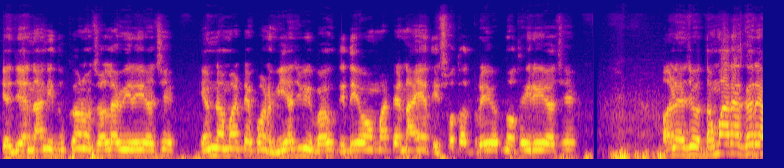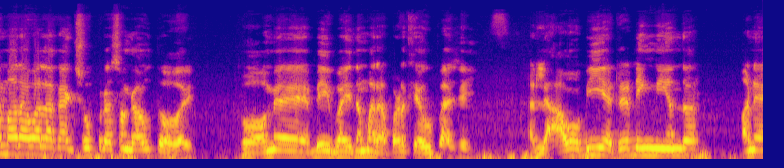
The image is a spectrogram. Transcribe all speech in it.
કે જે નાની દુકાનો ચલાવી રહ્યા છે, એમના માટે પણ વ્યાજબી ભાવથી દેવા માટેના અહીંયાથી સતત પ્રયત્નો થઈ રહ્યા છે. અને જો તમારા ઘરે મારા વાલા કાંઈક શુભ પ્રસંગ આવતો હોય, તો અમે બે ભાઈ તમારા પડખે ઊભા જઈએ એટલે આવો બીએ ટ્રેડિંગની અંદર અને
